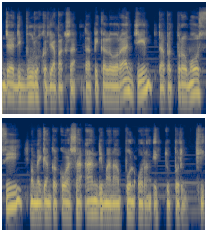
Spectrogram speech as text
jadi buruh kerja paksa. Tapi kalau rajin dapat promosi, memegang kekuasaan di mana pun orang itu pergi.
